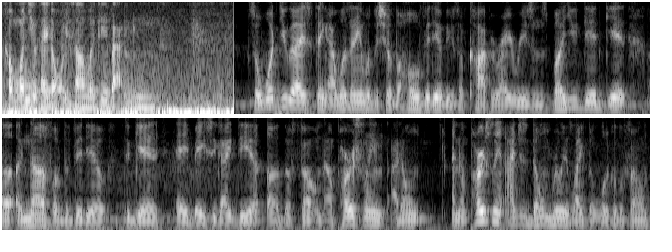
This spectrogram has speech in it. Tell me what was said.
không có nhiều thay đổi so với cái bản So what do you guys think? I wasn't able to show the whole video because of copyright reasons, but you did get uh, enough of the video to get a basic idea of the phone. Now, personally, I don't, and personally, I just don't really like the look of the phone.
